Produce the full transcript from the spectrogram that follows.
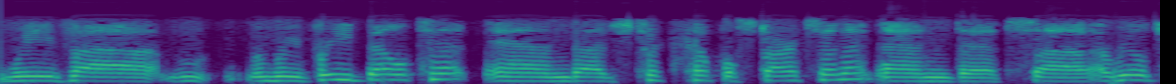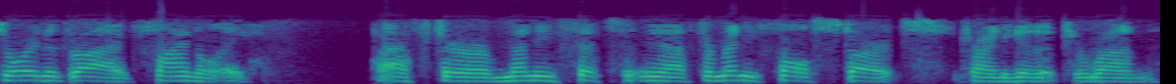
we've uh, we've rebuilt it and uh, just took a couple starts in it, and it's uh, a real joy to drive. Finally, after many fits, you know, after many false starts trying to get it to run,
